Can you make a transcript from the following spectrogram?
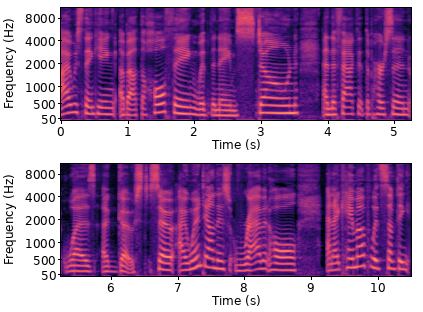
I was thinking about the whole thing with the name Stone and the fact that the person was a ghost. So I went down this rabbit hole and I came up with something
